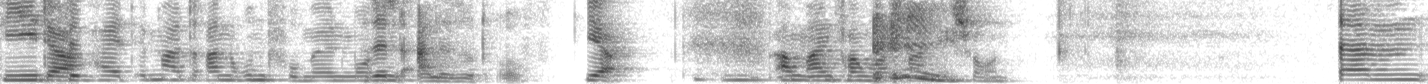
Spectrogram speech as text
die da Sind- halt immer dran rumfummeln muss. sind alle so drauf. ja, am Anfang wahrscheinlich schon. Ähm,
